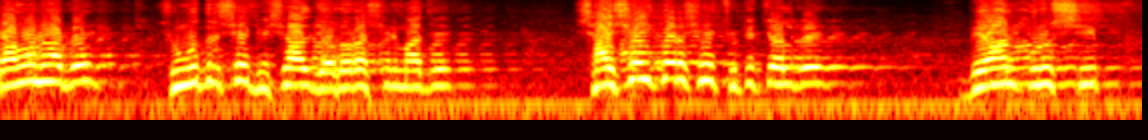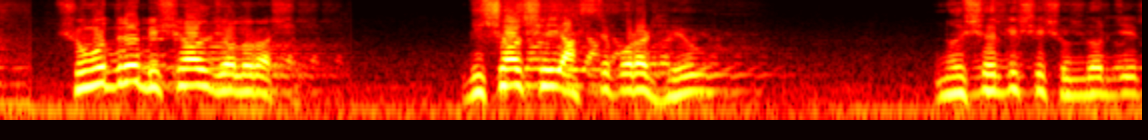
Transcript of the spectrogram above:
কেমন হবে? সমুদ্রের সেই বিশাল জলরাশির মাঝে সাই সাই করে সে ছুটে চলবে। বেয়ান পুরুষ শিপ সমুদ্রে বিশাল জলরাশি, বিশাল সেই আশ্রে পড়া ঢেউ, নৈসর্গিক সেই সৌন্দর্যের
